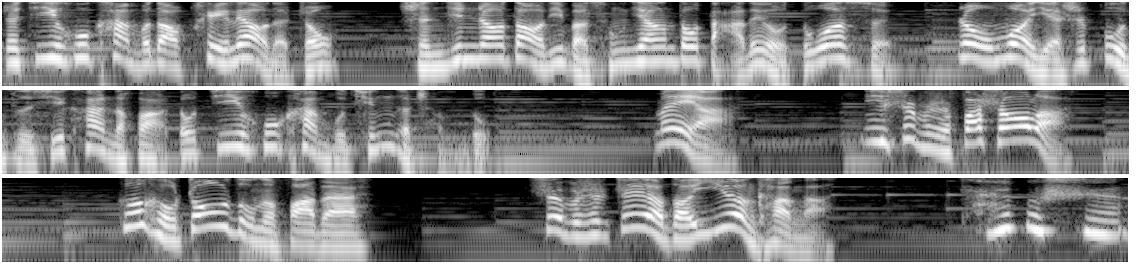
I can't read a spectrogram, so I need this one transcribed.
这几乎看不到配料的粥，沈金钊到底把葱姜都打得有多碎，肉末也是不仔细看的话都几乎看不清的程度。妹呀，你是不是发烧了？喝口粥都能发呆，是不是真要到医院看看？才不是！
